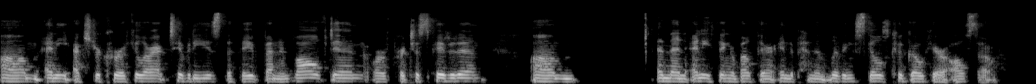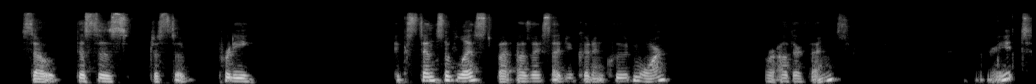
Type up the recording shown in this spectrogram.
Um, any extracurricular activities that they've been involved in or participated in. Um, and then anything about their independent living skills could go here also. So this is just a pretty extensive list, but as I said, you could include more or other things. All right.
